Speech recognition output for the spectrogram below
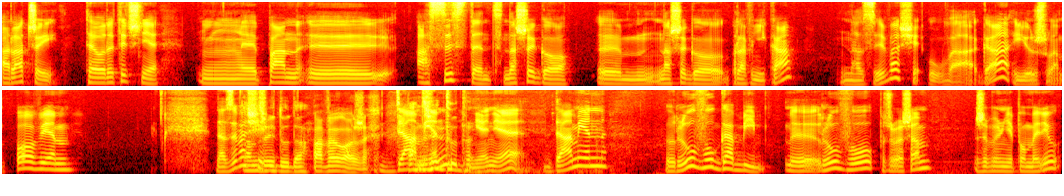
a raczej teoretycznie mm, pan y, asystent naszego, naszego prawnika, nazywa się, uwaga, już wam powiem, nazywa się Andrzej Duda. Paweł Orzech. Damien, Andrzej Duda. nie, nie, Damien Ruwu Gabi, y, Ruwu, przepraszam, żebym nie pomylił,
